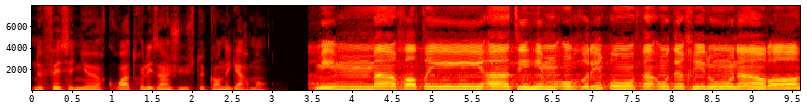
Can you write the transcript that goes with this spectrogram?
Ne fais, Seigneur, croître les injustes qu'en égarement. مما خطيئاتهم أغرقوا فأدخلوا نارا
